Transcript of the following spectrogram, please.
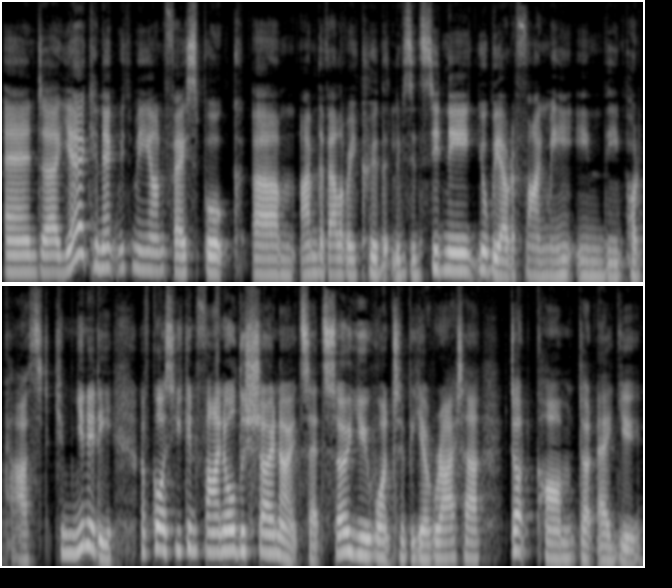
And uh, yeah, connect with me on Facebook. Um, I'm the Valerie Khoo that lives in Sydney. You'll be able to find me in the podcast community. Of course, you can find all the show notes at soyouwanttobeawriter.com.au.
